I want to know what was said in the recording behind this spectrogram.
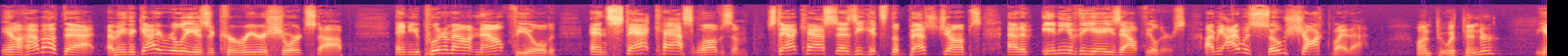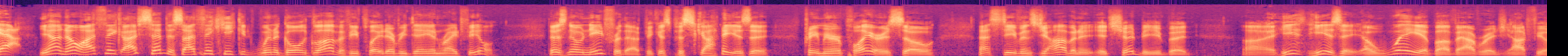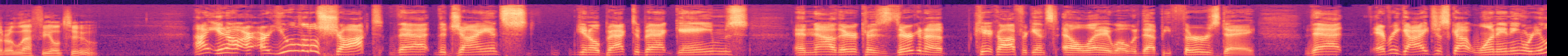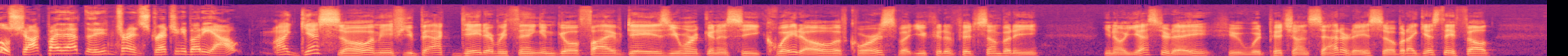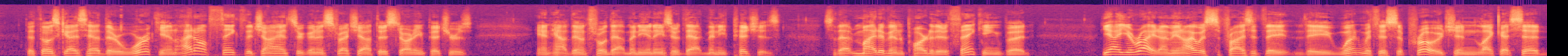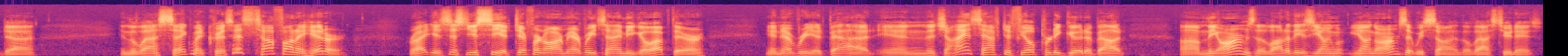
You know, how about that? I mean, the guy really is a career shortstop, and you put him out in outfield, and StatCast loves him. StatCast says he gets the best jumps out of any of the A's outfielders. I mean, I was so shocked by that. On with Pinder? Yeah. Yeah, no, I think I've said this. I think he could win a gold glove if he played every day in right field. There's no need for that because Piscotty is a premier player, so that's Steven's job, and it, it should be. But uh, he he is a, a, way above average outfielder, left field too. I, you know, are, are you a little shocked that the Giants you know, back to back games, and now they're because they're going to kick off against LA. What would that be Thursday? That every guy just got one inning. Were you a little shocked by that? That they didn't try and stretch anybody out? I guess so. I mean, if you backdate everything and go five days, you weren't going to see Cueto, of course, but you could have pitched somebody, you know, yesterday who would pitch on Saturday. So, but I guess they felt that those guys had their work in. I don't think the Giants are going to stretch out their starting pitchers and have them throw that many innings or that many pitches. So that might have been part of their thinking, but yeah, you're right. I mean, I was surprised that they, they went with this approach. And like I said uh, in the last segment, Chris, it's tough on a hitter, right? It's just you see a different arm every time you go up there in every at bat. And the Giants have to feel pretty good about um, the arms, a lot of these young young arms that we saw the last two days.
